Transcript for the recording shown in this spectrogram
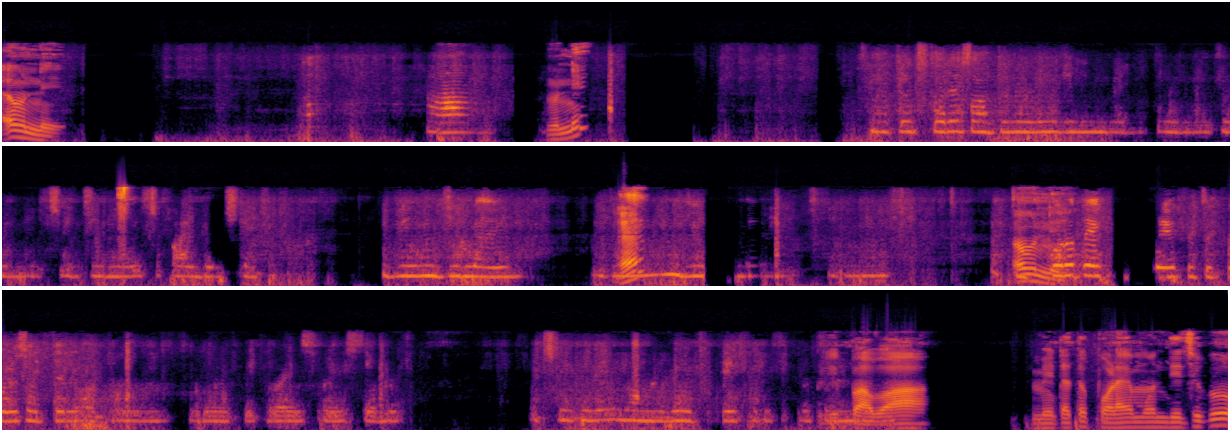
এমন? হ্যাঁ। মুন্নি মেসেজ করে সতেরো জুলাই সকাল দশটা জুন হ্যাঁ জুলাই মঙ্গল তেইশ বলি, বাবা, মেয়েটা তো পড়ায় মন দিয়েছে গো।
